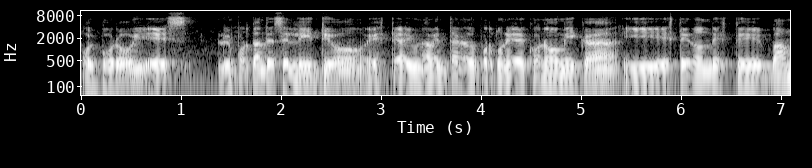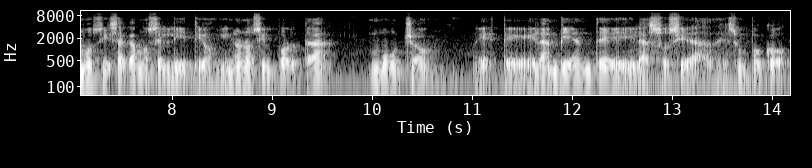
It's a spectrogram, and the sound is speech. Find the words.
Hoy por hoy es lo importante es el litio, este, hay una ventana de oportunidad económica y esté donde esté, vamos y sacamos el litio y no nos importa mucho este, el ambiente y la sociedad. Es un poco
